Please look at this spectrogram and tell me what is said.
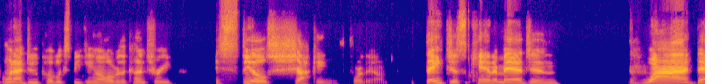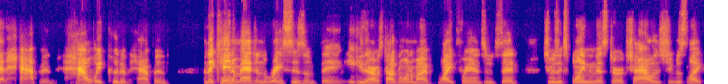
when I do public speaking all over the country. It's still shocking for them. They just can't imagine why that happened, how it could have happened. And they can't imagine the racism thing either. I was talking to one of my white friends who said, she was explaining this to her child and she was like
